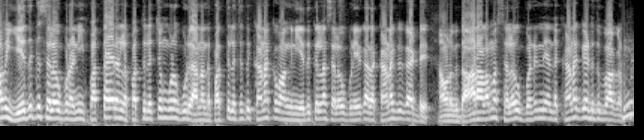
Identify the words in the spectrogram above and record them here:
அவன் எதுக்கு செலவு பண்ண? நீ பத்தாயிரம் இல்லை பத்து லட்சம் கூட கூடு. ஆனால் அந்த பத்து லட்சத்துக்கு கணக்கு வாங்கு. நீ எதுக்கெல்லாம் செலவு பண்ணியிருக்க? அதை கணக்கு காட்டு. அவனுக்கு தாராளமாக செலவு பண்ணி. நீ அந்த கணக்கு எடுத்து பார்க்கணும்.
